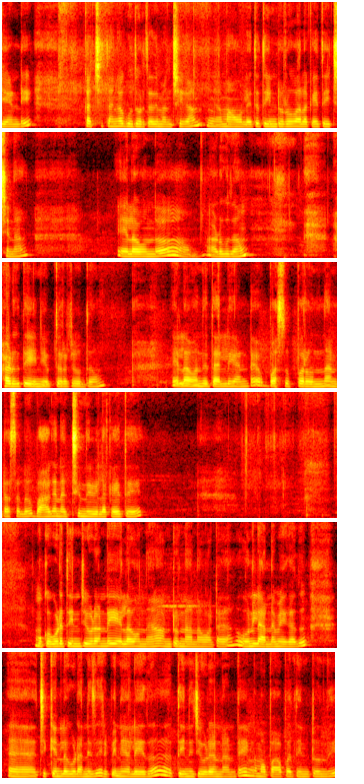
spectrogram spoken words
చేయండి. ఖచ్చితంగా కుదురుతుంది మంచిగా. మా వాళ్ళు అయితే తింటురు వాళ్ళకైతే ఇచ్చిన. ఎలా ఉందో అడుగుదాం. అడిగితే ఏం చెప్తారో చూద్దాం. ఎలా ఉంది తల్లి అంటే అబ్బా సూపర్ ఉందంట అసలు. బాగా నచ్చింది వీళ్ళకైతే. ముక్క కూడా తిని చూడండి ఎలా ఉందా అంటున్నాను అన్నమాట. ఓన్లీ అన్నమే కాదు చికెన్లో కూడా అన్నీ సరిపోయినాయా లేదా తిని చూడండి అంటే ఇంకా మా పాప తింటుంది.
